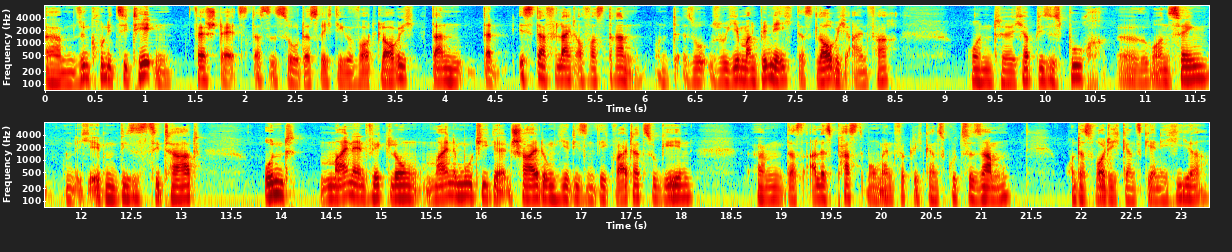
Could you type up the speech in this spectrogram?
ähm, Synchronizitäten feststellst, das ist so das richtige Wort, glaube ich, dann, dann ist da vielleicht auch was dran. Und so, so jemand bin ich, das glaube ich einfach. Und äh, ich habe dieses Buch äh, The One Thing und ich eben dieses Zitat und meine Entwicklung, meine mutige Entscheidung, hier diesen Weg weiterzugehen. Ähm, das alles passt im Moment wirklich ganz gut zusammen. Und das wollte ich ganz gerne hier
